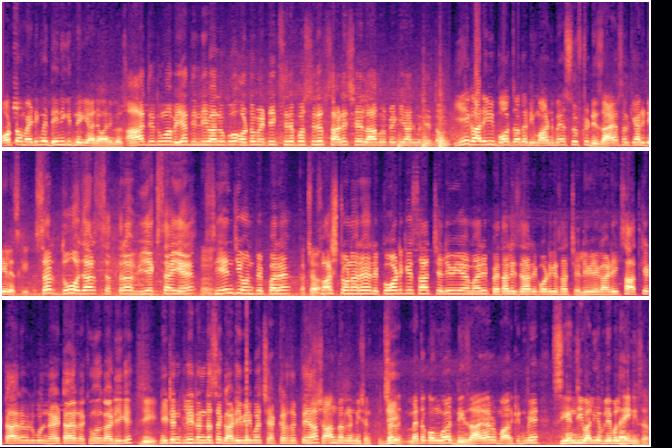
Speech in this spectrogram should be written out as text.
ऑटोमेटिक में देनी कितने की आज हमारे व्यूअर्स आज दे दूँगा भैया दिल्ली वालों को ऑटोमेटिक सिर्फ़ और सिर्फ़ साढ़े छह लाख रुपए की आज मैं देता हूँ। ये गाड़ी भी बहुत ज़्यादा डिमांड में है स्विफ्ट डिज़ायर सर क्या डिटेल है इसकी? सर 2017 VXI है सीएनजी ऑन पेपर है। अच्छा। फ़र्स्ट ओनर है रिकॉर्ड के साथ चली हुई है हमारी पैंतालीस हज़ार रिकॉर्ड के साथ चली हुई है गाड़ी। साथ के टायर है बिल्कुल नए टायर रखे हुए गाड़ी के। Ji. Neat and clean under से गाड़ी भी एक बार चेक कर सकते हैं आप। शानदार कंडीशन जी। मैं तो कहूँगा डिज़ायर मार्केट में सीएनजी वाली अवेलेबल है ही नहीं सर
